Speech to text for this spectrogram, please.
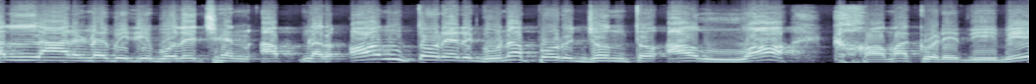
আল্লাহর নবীজি বলেছেন, আপনার অন্তরের গুণা পর্যন্ত আল্লাহ ক্ষমা করে দিবে।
